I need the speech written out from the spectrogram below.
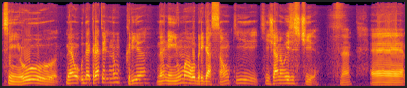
Sim, o, né, o decreto ele não cria né, nenhuma obrigação que, que já não existia. Né? É,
